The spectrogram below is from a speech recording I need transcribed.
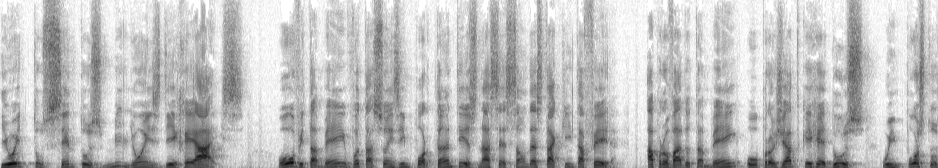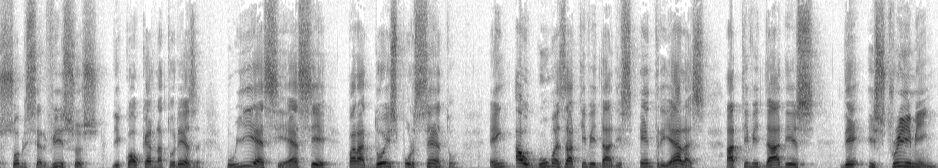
e 800 milhões de reais. Houve também votações importantes na sessão desta quinta-feira aprovado também o projeto que reduz o imposto sobre serviços de qualquer natureza, o ISS, para 2% em algumas atividades, entre elas atividades de streaming.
